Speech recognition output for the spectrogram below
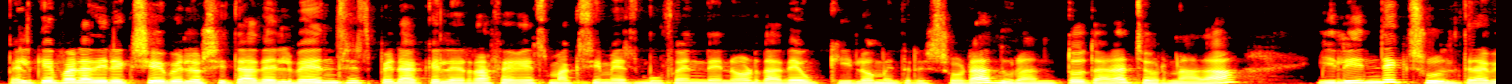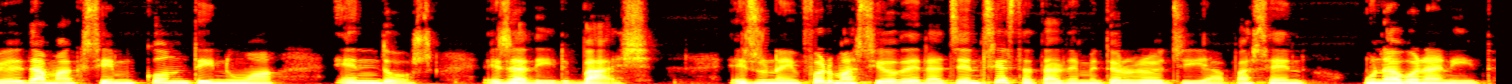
Pel que fa a la direcció i velocitat del vent, s'espera que les ràfegues màximes bufen de nord a 10 km hora durant tota la jornada i l'índex ultravioleta màxim continua en 2, és a dir, baix. És una informació de l'Agència Estatal de Meteorologia. Passen una bona nit.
